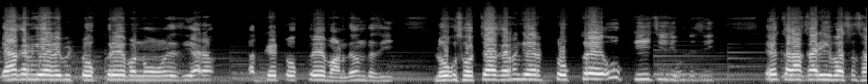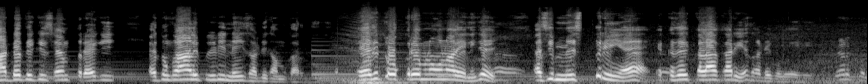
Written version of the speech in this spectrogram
ਕਿਆ ਕਰਨਗੇ ਯਾਰ ਵੀ ਟੋਕਰੇ ਬਣਾਉਂਦੇ ਸੀ ਯਾਰ ਅੱਗੇ ਟੋਕਰੇ ਬਣਦੇ ਹੁੰਦੇ ਸੀ। ਲੋਕ ਸੋਚਿਆ ਕਰਨਗੇ ਯਾਰ ਟੋਕਰੇ ਉਹ ਕੀ ਚੀਜ਼ ਹੁੰਦੀ ਸੀ? ਇਹ ਕਲਾਕਾਰੀ ਬਸ ਸਾਡੇ ਤੇ ਕੀ ਸਹਿਮਤ ਰਹਿ ਗਈ? ਇਹ ਤੋਂ ਗਾਂ ਵਾਲੀ ਪੀੜ੍ਹੀ ਨਹੀਂ ਸਾਡੀ ਕੰਮ ਕਰਦੀ। ਇਹ ਜੀ ਟੋਕਰੇ ਬਣਾਉਣ ਵਾਲੇ ਨਹੀਂਗੇ ਅਸੀਂ ਮਿਸਤਰੀ ਐ ਇੱਕ ਦੇ ਕਲਾਕਾਰੀ ਹੈ ਸਾਡੇ ਕੋਲ ਇਹ। ਬਿਲਕੁਲ।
